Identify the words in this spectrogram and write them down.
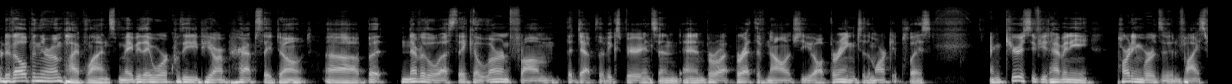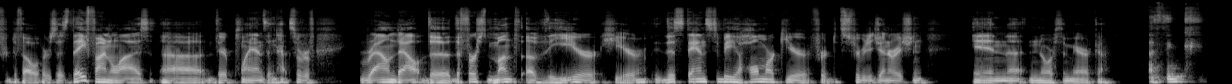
are developing their own pipelines. Maybe they work with EDPR, and perhaps they don't. Uh, but nevertheless, they can learn from the depth of experience and, and breadth of knowledge that you all bring to the marketplace. I'm curious if you'd have any parting words of advice for developers as they finalize uh, their plans and sort of round out the the first month of the year here. This stands to be a hallmark year for distributed generation in uh, North America. I think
